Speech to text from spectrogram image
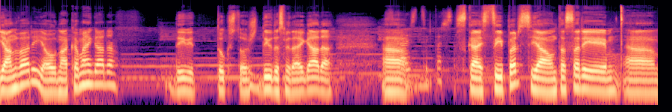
janvārī, jau nākamajā gadā, 2020. gadā. Skaists cipars. Skaists cipars, jā, un tas arī uh,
